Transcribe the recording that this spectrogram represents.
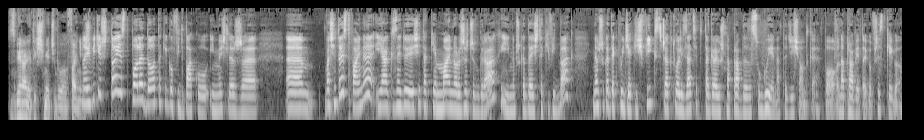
zbieranie tych śmieci było fajniejsze. No i widzisz, to jest pole do takiego feedbacku i myślę, że um, właśnie to jest fajne, jak znajduje się takie minor rzeczy w grach i na przykład daje się taki feedback, na przykład jak pójdzie jakiś fix czy aktualizacja, to ta gra już naprawdę zasługuje na tę dziesiątkę po naprawie tego wszystkiego.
